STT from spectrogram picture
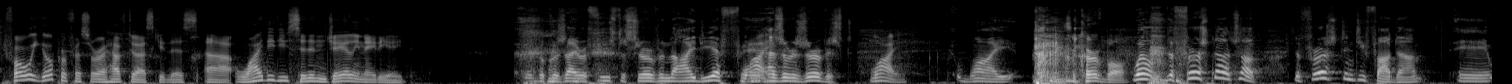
Before we go, Professor, I have to ask you this. Uh, why did you sit in jail in 88? Uh, because I refused to serve in the IDF uh, as a reservist. Why? Why? It's a curveball. Well, the first, no, it's not. The first Intifada uh,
